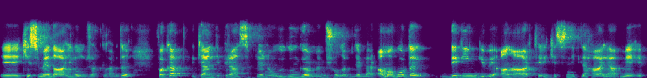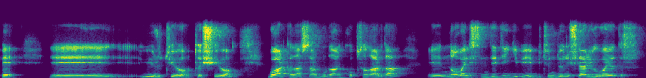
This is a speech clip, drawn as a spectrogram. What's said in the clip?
e, kesime dahil olacaklardı. Fakat kendi prensiplerine uygun görmemiş olabilirler. Ama burada dediğim gibi ana arteri kesinlikle hala MHP e, yürütüyor, taşıyor. Bu arkadaşlar buradan kopsalar da e, Novalis'in dediği gibi bütün dönüşler yuvayadır.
